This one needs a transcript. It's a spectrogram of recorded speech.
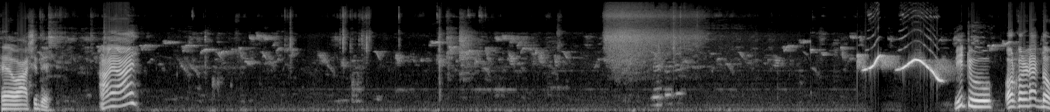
হ্যাঁ আসি দে। আয় আয়। ভিটু ওর করে ডাক দাও।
